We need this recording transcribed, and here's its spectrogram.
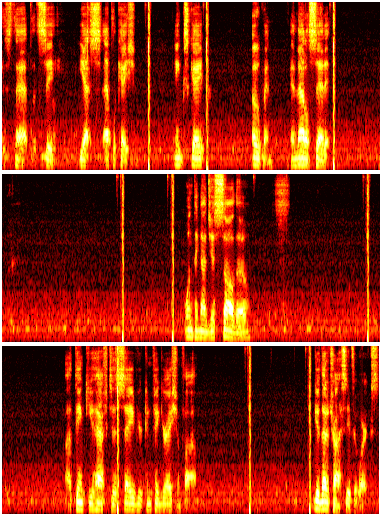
is that. Let's see. Yes, application. Inkscape, open, and that'll set it. One thing I just saw though, I think you have to save your configuration file. Give that a try, see if it works.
